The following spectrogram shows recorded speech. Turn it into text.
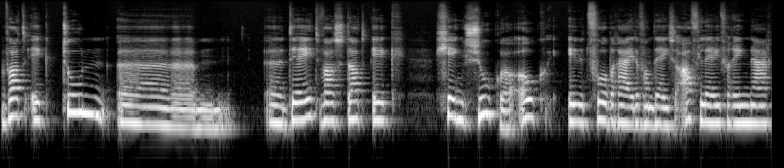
wat ik toen ehm, eh, deed, was dat ik ging zoeken, ook in het voorbereiden van deze aflevering, naar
